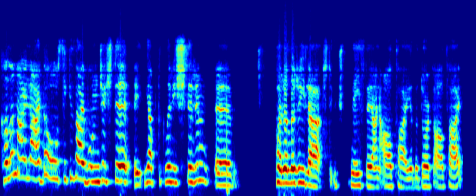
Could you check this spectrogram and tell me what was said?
Kalan aylarda o 8 ay boyunca işte e, yaptıkları işlerin e, paralarıyla işte 3 neyse yani 6 ay ya da 4-6 ay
